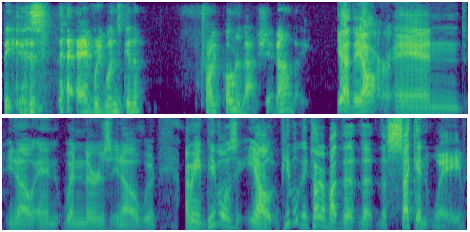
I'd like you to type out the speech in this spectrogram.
because everyone's going to try pulling that shit, aren't they? Yeah, they are, and you know, and when there's, you know, when, I mean, people's, you know, people can talk about the, the the second wave.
